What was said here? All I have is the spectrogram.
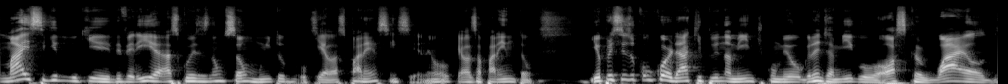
mais seguido do que deveria, as coisas não são muito o que elas parecem ser, né? ou o que elas aparentam. E eu preciso concordar aqui plenamente com meu grande amigo Oscar Wilde,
